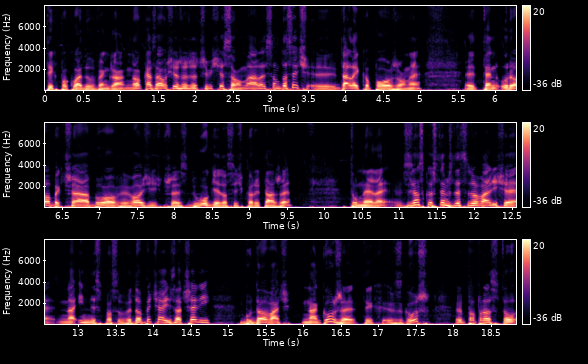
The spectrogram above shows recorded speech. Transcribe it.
tych pokładów węgla. No okazało się, że rzeczywiście są, ale są dosyć y, daleko położone. Y, Ten urobek trzeba było wywozić przez długie dosyć korytarze, tunele. W związku z tym zdecydowali się na inny sposób wydobycia i zaczęli budować na górze tych wzgórz y, po prostu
